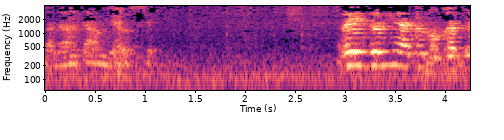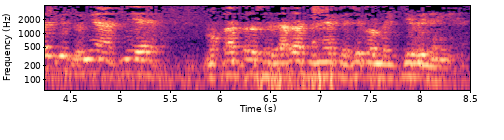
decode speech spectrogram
پردھان کام کیا اس سے۔ یہ دنیا تو مقدر کی دنیا آتی ہے۔ مقدر سے زیادہ دنیا کسی کو ملتی بھی نہیں ہے۔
